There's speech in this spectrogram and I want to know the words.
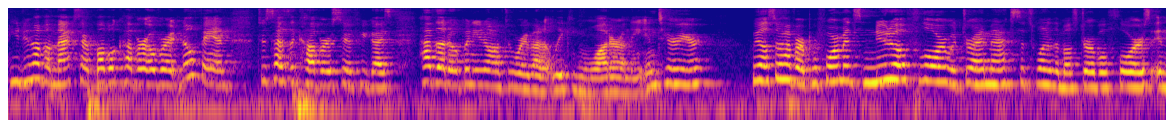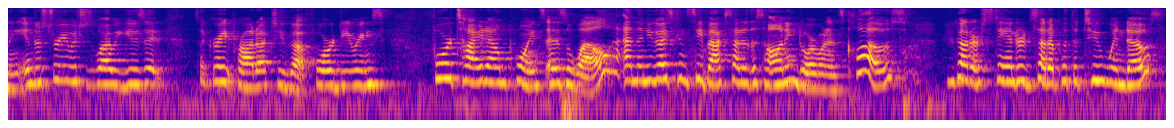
you do have a Maxxair bubble cover over it, no fan, just has the cover, so if you guys have that open, you don't have to worry about it leaking water on the interior. We also have our Performance Nudo floor with DryMax. It's one of the most durable floors in the industry, which is why we use it. It's a great product. You've got four D-rings four tie down points as well. And then you guys can see backside of this awning door when it's closed. We've got our standard setup with the two windows.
